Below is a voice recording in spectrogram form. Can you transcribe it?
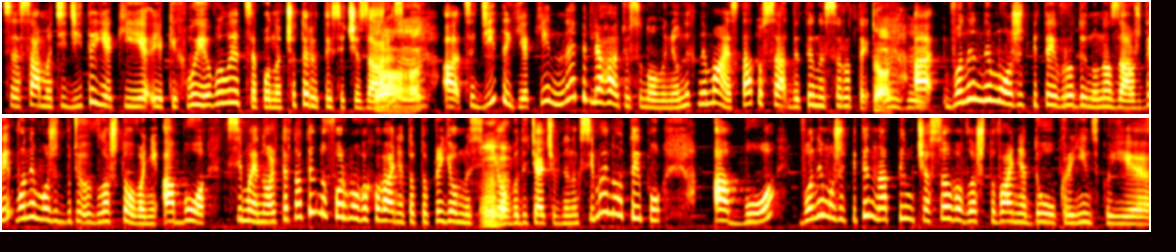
це саме ті діти, які, яких виявили, це понад 4 тисячі зараз. Так. А це діти, які не підлягають усиновленню. У них немає статуса дитини-сироти. Так. А вони не можуть піти в родину назавжди. Вони можуть бути влаштовані або в сімейну альтернативну форму виховання, тобто прийомну сім'ю або дитячий будинок сімейного типу, або вони можуть піти на тимчасове влаштування до української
